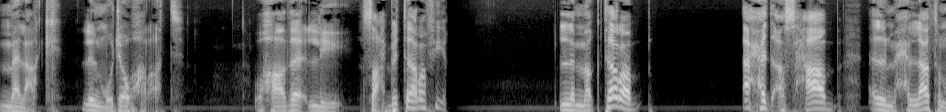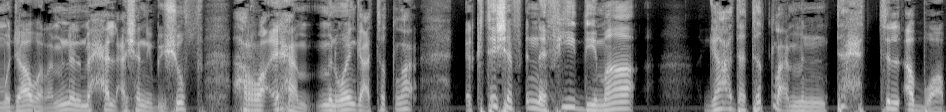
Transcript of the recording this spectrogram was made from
ملاك للمجوهرات. وهذا اللي صاحبته رفيق. لما اقترب أحد أصحاب المحلات المجاورة من المحل عشان يبي يشوف هالرائحة من وين قاعد تطلع اكتشف إن في دماء قاعدة تطلع من تحت الأبواب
